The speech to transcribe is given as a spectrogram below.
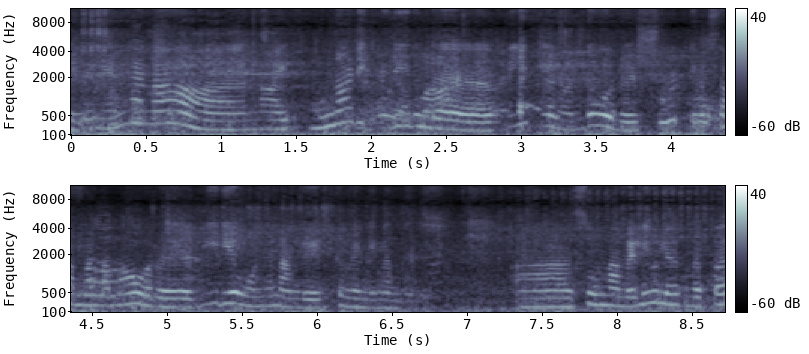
இது என்னன்னா நான் முன்னாடி கூடியிருந்த வீட்டில் வந்து ஒரு ஷூட்டிங் சம்பந்தமா ஒரு வீடியோ ஒன்று நாங்கள் எடுக்க வேண்டி வந்தது ஸோ நான் வெளியில் இருந்தப்ப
